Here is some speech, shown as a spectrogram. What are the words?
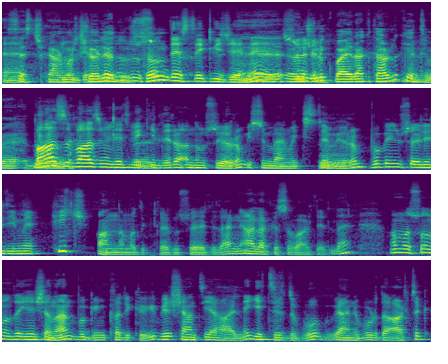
e, ses çıkarmak şöyle dursun destekleyeceğini e, öncülük bayraktarlık etme evet. bazı bazı milletvekilleri evet. anımsıyorum isim vermek istemiyorum hmm. bu benim söylediğimi hiç anlamadıklarını söylediler ne alakası var dediler ama sonunda yaşanan bugün Kadıköy'ü bir şantiye haline getirdi bu yani burada artık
